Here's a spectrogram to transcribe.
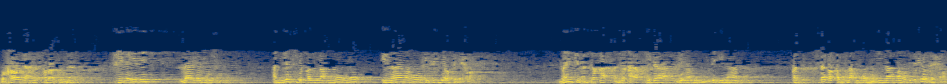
وخرج عن الصلاة الأولى حينئذ لا يجوز أن يسبق المأموم إمامه في تكبيرة الإحرام. ما يمكن أن تقع أن يقع اقتداء لمأموم بإمام قد سبق المأموم إمامه بتكبيرة الإحرام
